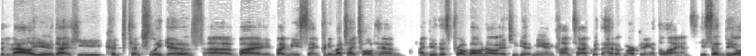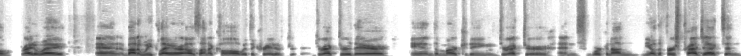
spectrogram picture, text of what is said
the value that he could potentially give uh, by by me saying pretty much I told him I do this pro bono if you get me in contact with the head of marketing at the Lions. He said deal right away. And about a week later, I was on a call with the creative director there and the marketing director and working on you know the first project and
